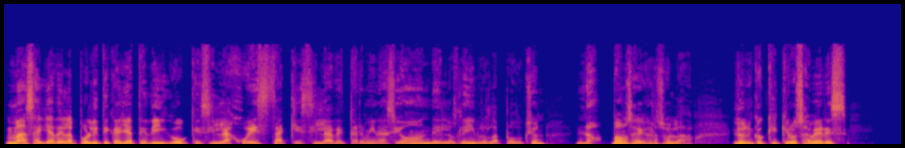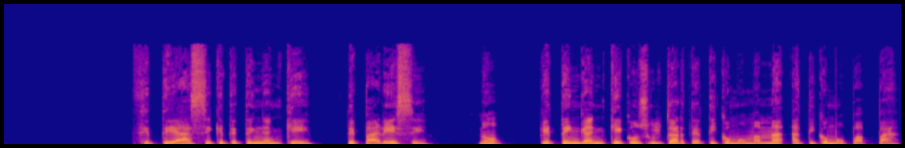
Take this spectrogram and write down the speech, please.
Más allá de la política, ya te digo, que si la jueza, que si la determinación de los libros, la producción, no, vamos a dejar eso al lado. Lo único que quiero saber es se te hace que te tengan que, te parece, ¿no? Que tengan que consultarte a ti como mamá, a ti como papá,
